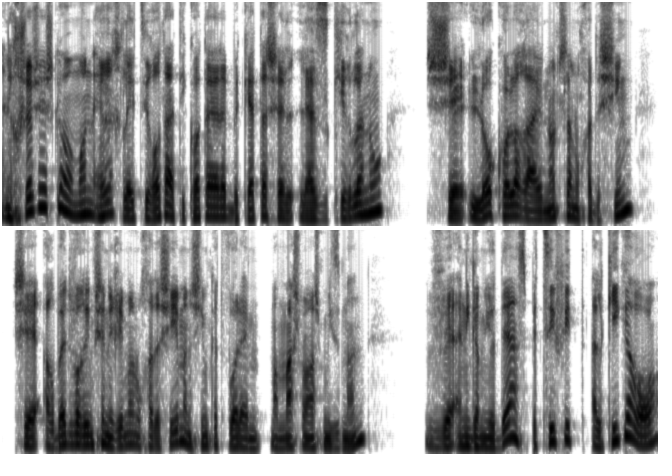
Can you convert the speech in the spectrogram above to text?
אני חושב שיש גם המון ערך ליצירות העתיקות האלה בקטע של להזכיר לנו שלא כל הרעיונות שלנו חדשים שהרבה דברים שנראים לנו חדשים אנשים כתבו עליהם ממש ממש מזמן. ואני גם יודע ספציפית על קיקרו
